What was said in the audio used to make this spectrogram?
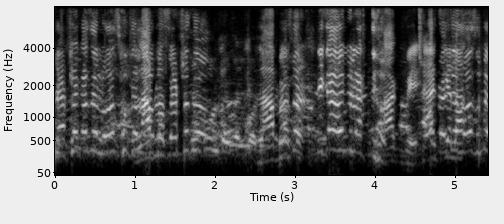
ব্যবসার কাছে লস হোক লাভ লস ব্যবসা তো লাভ লস টিকা হইলে রাখতে হবে। আজকে লস হবে।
